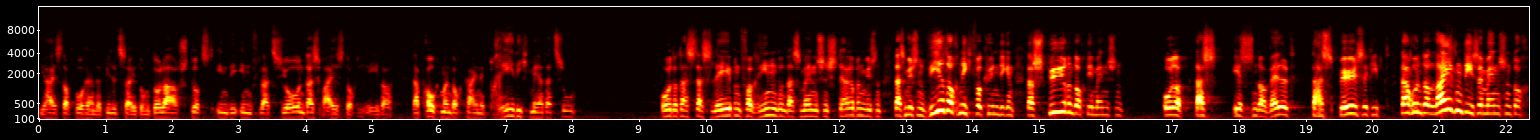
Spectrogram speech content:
Wie heißt dort vorher in der Bildzeitung, Dollar stürzt in die Inflation, das weiß doch jeder. Da braucht man doch keine Predigt mehr dazu oder dass das Leben verrinnt und dass Menschen sterben müssen. Das müssen wir doch nicht verkündigen, das spüren doch die Menschen. Oder dass es in der Welt das Böse gibt. Darunter leiden diese Menschen doch.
